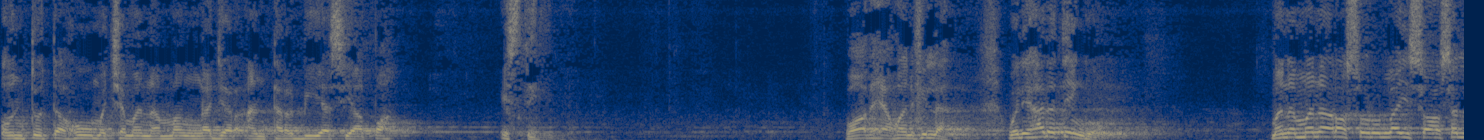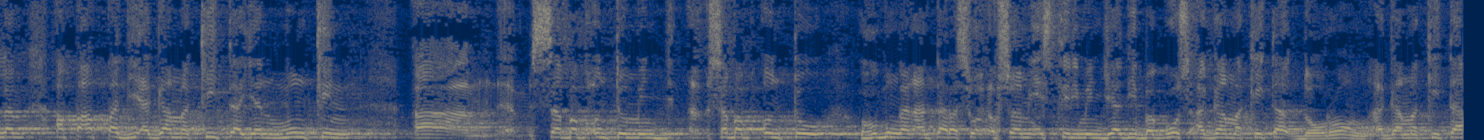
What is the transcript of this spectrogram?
untuk tahu macam mana mengajar antarbia siapa isteri. Wadih ya akhwani fillah. Walihada tengok. Mana-mana Rasulullah SAW apa-apa di agama kita yang mungkin uh, sebab untuk men, sebab untuk hubungan antara su suami isteri menjadi bagus agama kita dorong agama kita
